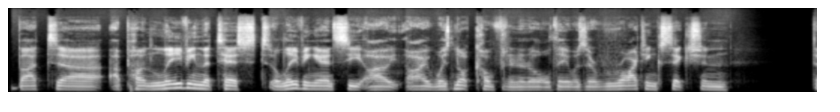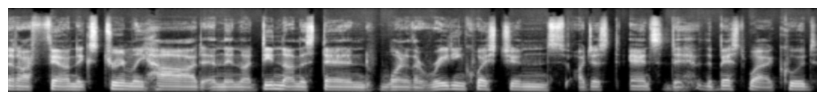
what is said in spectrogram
but uh, upon leaving the test or leaving Annecy I, I was not confident at all there was a writing section that I found extremely hard. And then I didn't understand one of the reading questions. I just answered the best way I could.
